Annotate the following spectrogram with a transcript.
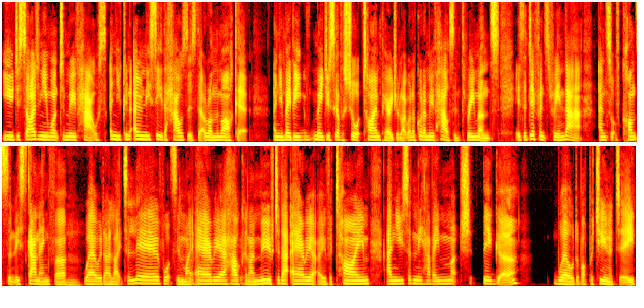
you deciding you want to move house and you can only see the houses that are on the market. And you maybe made yourself a short time period. You're like, well, I've got to move house in three months. It's the difference between that and sort of constantly scanning for mm. where would I like to live, what's in my area, how can I move to that area over time. And you suddenly have a much bigger world of opportunity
